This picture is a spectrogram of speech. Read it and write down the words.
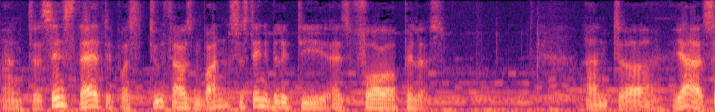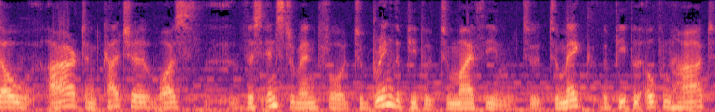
And uh, since that, it was 2001, sustainability has four pillars. And uh, yeah, so art and culture was this instrument for to bring the people to my theme, to, to make the people open heart,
